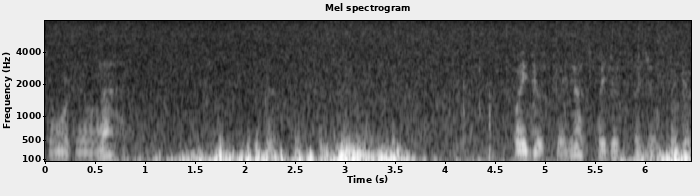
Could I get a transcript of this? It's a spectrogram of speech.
Смотрим, а? Пойдет, пойдет, пойдет, пойдет, пойдет.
